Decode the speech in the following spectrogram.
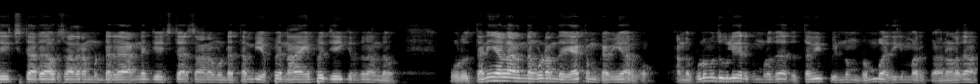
ஜெயிச்சிட்டாரு அவர் சாதனை பண்ணுறாரு அண்ணன் ஜெயிச்சிட்டார் சாதனை பண்ணிட்டார் தம்பி எப்போ நான் எப்போ ஜெயிக்கிறதுன்னு அந்த ஒரு தனியாளாக இருந்தால் கூட அந்த ஏக்கம் கம்மியாக இருக்கும். அந்த குடும்பத்துக்குள்ளேயே இருக்கும்பொழுது அது தவிப்பு இன்னும் ரொம்ப அதிகமாக இருக்கும். அதனால தான்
